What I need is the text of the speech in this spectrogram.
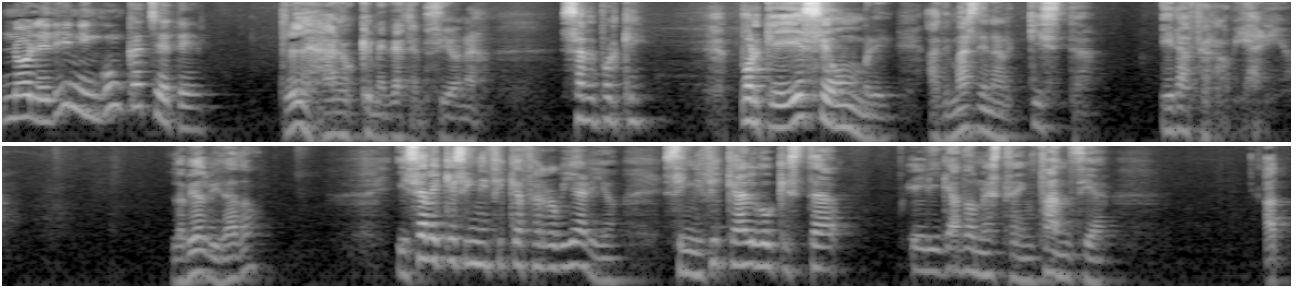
No le di ningún cachete. Claro que me decepciona. ¿Sabe por qué? Porque ese hombre, además de anarquista, era ferroviario. ¿Lo había olvidado? ¿Y sabe qué significa ferroviario? Significa algo que está ligado a nuestra infancia, a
